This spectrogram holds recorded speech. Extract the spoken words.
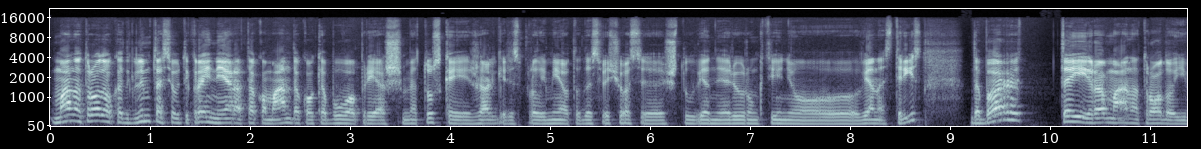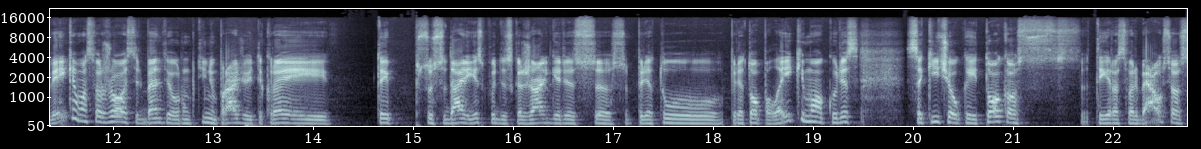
man atrodo, kad Glimtas jau tikrai nėra ta komanda, kokia buvo prieš metus, kai Žalgeris pralaimėjo tada svečiuosi iš tų vienerių rungtynių 1-3. Dabar tai yra, man atrodo, įveikiamas varžovas ir bent jau rungtynių pradžioje tikrai taip susidarė įspūdis, kad Žalgeris prie, tų, prie to palaikymo, kuris, sakyčiau, kai tokios tai yra svarbiausios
